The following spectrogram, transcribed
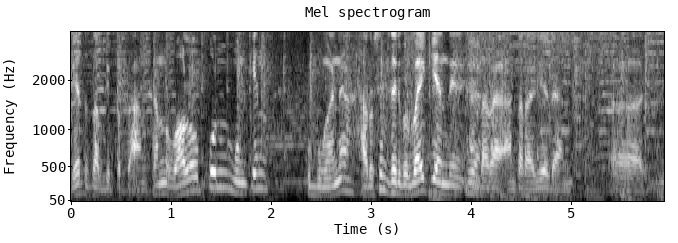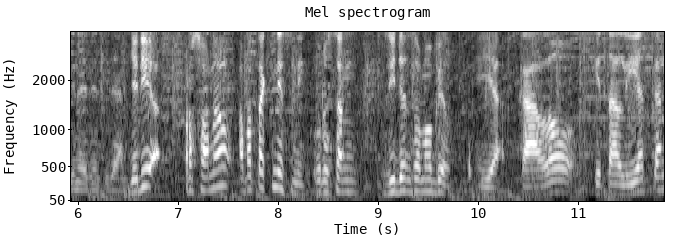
dia tetap dipertahankan walaupun mungkin hubungannya harusnya bisa diperbaiki nanti antara antara dia dan eh, Zinedine Zidane. Jadi personal apa teknis nih urusan Zidane sama Bale? Iya, kalau kita lihat kan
